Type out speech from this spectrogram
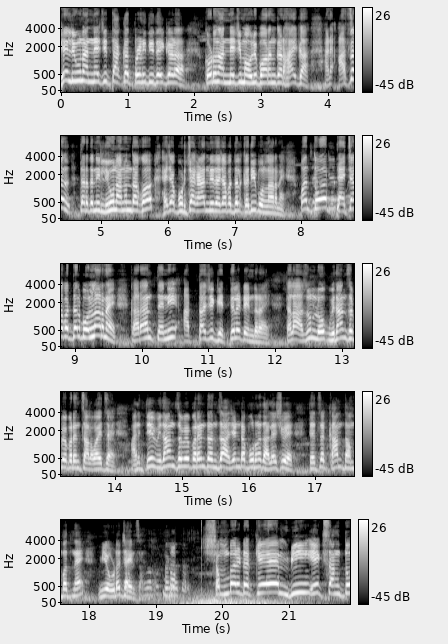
हे लिहून आणण्याची ताकद प्रणितीताईकडं कडून आणण्याची माऊली पवारांकडे आहे का? आणि असेल तर त्यांनी लिहून आणून दाखव. ह्याच्या पुढच्या काळात मी त्याच्याबद्दल कधी बोलणार नाही. पण तो त्याच्याबद्दल बोलणार नाही. कारण त्यांनी आत्ता जे घेतलेलं टेंडर आहे त्याला अजून लोक विधानसभेपर्यंत चालवायचं आहे. आणि ते विधानसभेपर्यंत त्यांचा अजेंडा पूर्ण झाल्याशिवाय त्याचं काम थांबत नाही. मी एवढं जाहीर सांगतो. शंभर टक्के मी एक सांगतो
